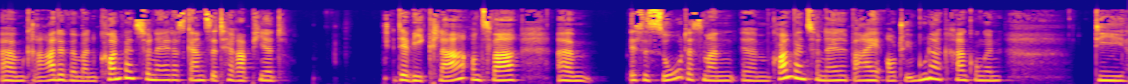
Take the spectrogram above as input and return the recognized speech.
ähm, gerade, wenn man konventionell das Ganze therapiert, der Weg klar. Und zwar ähm, ist es so, dass man ähm, konventionell bei Autoimmunerkrankungen die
